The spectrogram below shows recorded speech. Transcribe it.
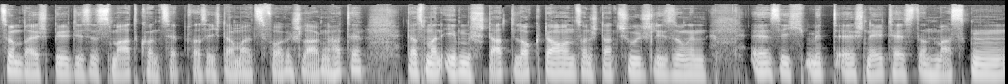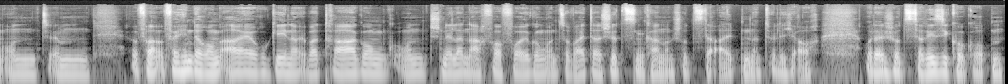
zum Beispiel dieses Smart-Konzept, was ich damals vorgeschlagen hatte, dass man eben statt Lockdowns und statt Schulschließungen äh, sich mit äh, Schnelltest und Masken und ähm, Ver Verhinderung aerogener Übertragung und schneller Nachverfolgung und so weiter schützen kann und Schutz der Alten natürlich auch oder Schutz der Risikogruppen.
